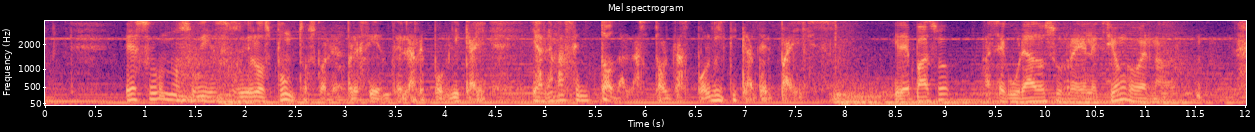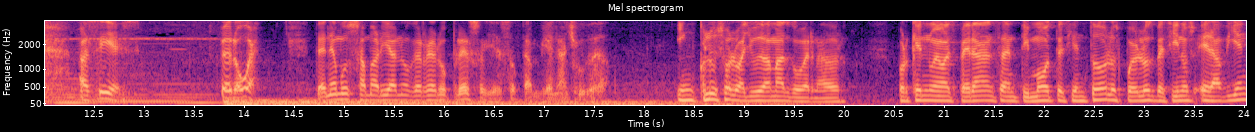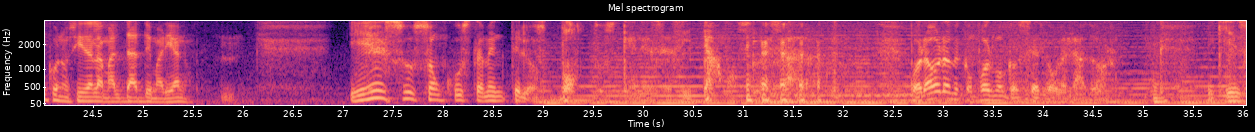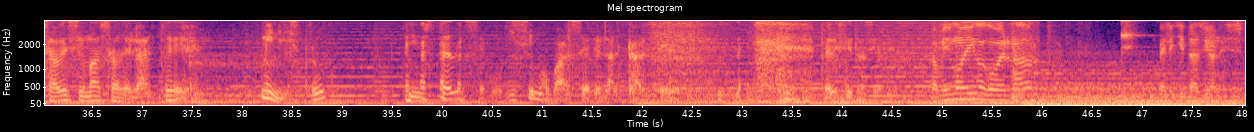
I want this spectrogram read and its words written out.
Eso nos hubiese subido los puntos con el presidente de la República y, y además en todas las toldas políticas del país. Y de paso, asegurado su reelección, gobernador. Así es. Pero bueno, tenemos a Mariano Guerrero preso y eso también ayuda. Incluso lo ayuda más, gobernador. Porque en Nueva Esperanza, en Timotes y en todos los pueblos vecinos era bien conocida la maldad de Mariano. Y esos son justamente los votos que necesitamos. Por ahora me conformo con ser gobernador. Y quién sabe si más adelante, ministro. Y usted segurísimo va a ser el alcalde. Felicitaciones. Lo mismo digo, gobernador. Felicitaciones.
